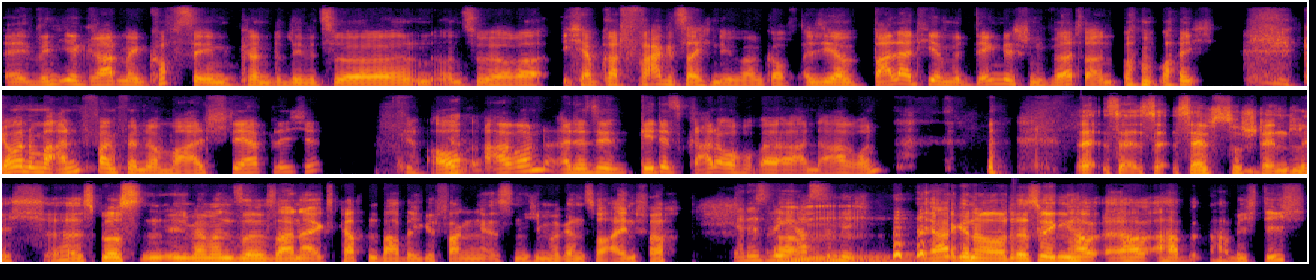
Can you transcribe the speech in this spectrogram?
äh, wenn ihr gerade meinen Kopf sehen könntet, liebe Zuhörerinnen und Zuhörer, ich habe gerade Fragezeichen über den Kopf. Also ihr ballert hier mit englischen Wörtern um euch. Kann man nochmal anfangen für Normalsterbliche? Auch ja. Aaron? Also geht jetzt gerade auch äh, an Aaron. Selbstverständlich. Es ist bloß, wenn man so seiner Expertenbubble gefangen ist, nicht immer ganz so einfach. Ja, deswegen ähm, hast du mich. Ähm, ja, genau. Deswegen habe hab, hab ich dich.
